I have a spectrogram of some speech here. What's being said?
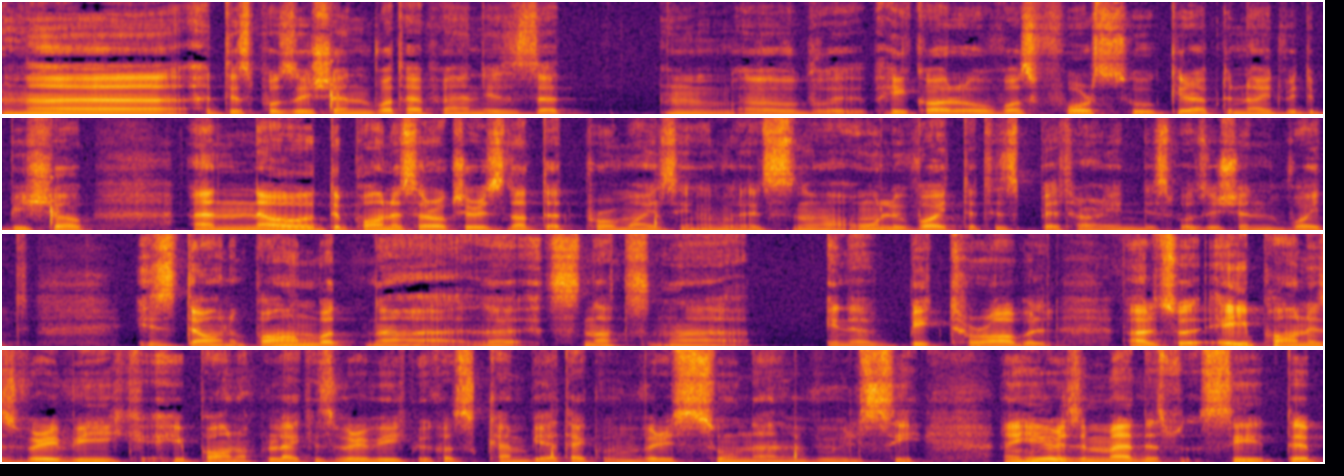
uh, at this position what happened is that um, Hikaru was forced to grab the knight with the bishop and now the pawn structure is not that promising. It's only white that is better in this position. White is down pawn, but uh, uh, it's not uh, in a big trouble. Also, a pawn is very weak. A pawn of black is very weak because can be attacked very soon, and we will see. And here is a madness. See the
